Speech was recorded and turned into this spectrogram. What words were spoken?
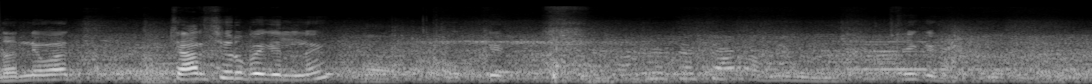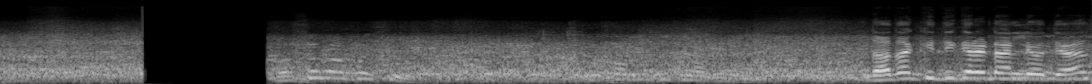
धन्यवाद. चारशे रुपये गेले नाही? ओके. ठीक आहे. दादा किती कॅरेट आणले होते आज?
